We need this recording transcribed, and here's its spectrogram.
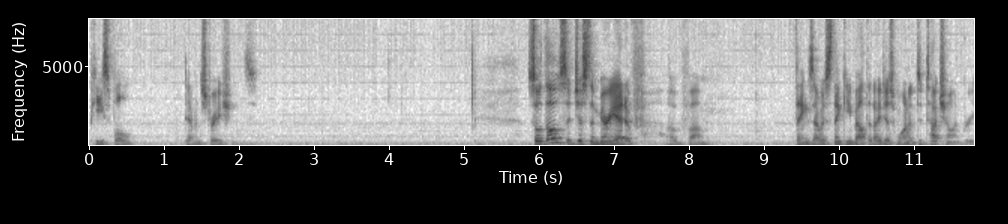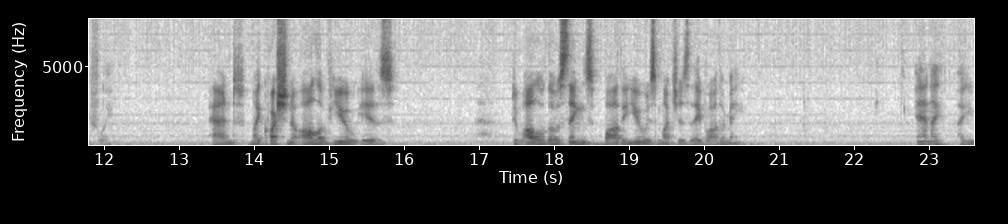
peaceful demonstrations. So those are just a myriad of, of um, things I was thinking about that I just wanted to touch on briefly. And my question to all of you is do all of those things bother you as much as they bother me? And I, I,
